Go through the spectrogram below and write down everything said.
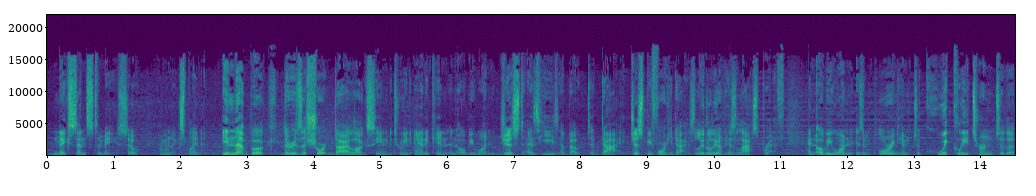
makes sense to me, so I'm going to explain it. In that book, there is a short dialogue scene between Anakin and Obi Wan just as he's about to die, just before he dies, literally on his last breath. And Obi Wan is imploring him to quickly turn to the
